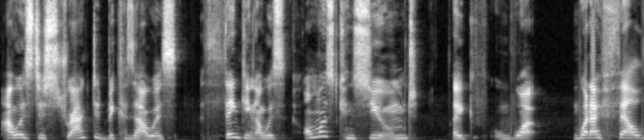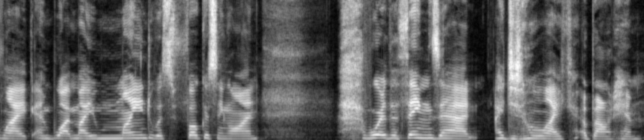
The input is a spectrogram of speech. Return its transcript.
I was distracted because I was thinking, I was almost consumed, like what what I felt like and what my mind was focusing on were the things that I didn't like about him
